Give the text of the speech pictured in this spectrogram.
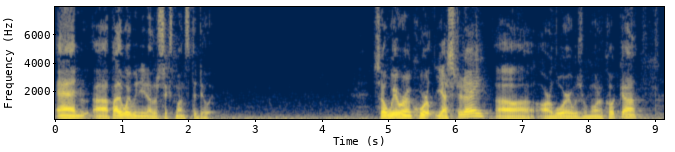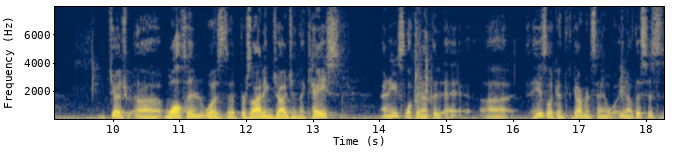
And uh, by the way, we need another six months to do it. So we were in court yesterday. Uh, our lawyer was Ramona Cotca. Judge uh, Walton was the presiding judge in the case. And he's looking at the uh, he's looking at the government saying, well, you know, this is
